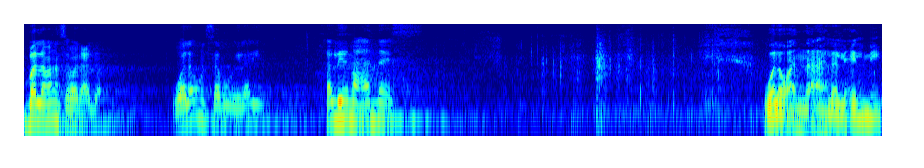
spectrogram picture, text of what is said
بل ما أنسبوا العلم. ولا أنسبوا إليه. خليه مع الناس. ولو أن أهل العلم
